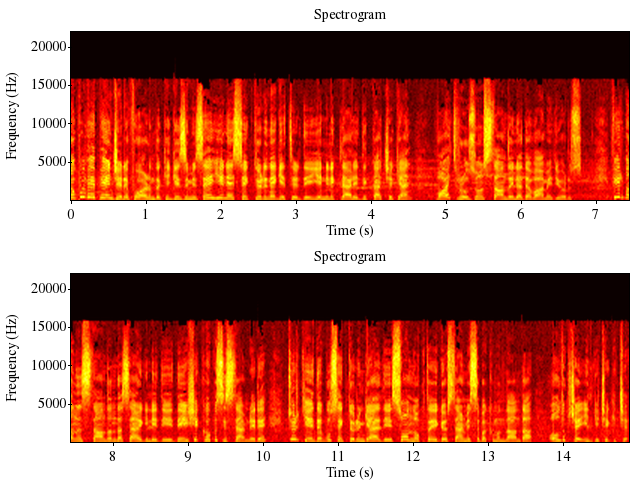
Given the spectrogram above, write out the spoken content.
Kapı ve pencere fuarındaki gezimize yine sektörüne getirdiği yeniliklerle dikkat çeken White Rose'un standıyla devam ediyoruz. Firmanın standında sergilediği değişik kapı sistemleri Türkiye'de bu sektörün geldiği son noktayı göstermesi bakımından da oldukça ilgi çekici.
